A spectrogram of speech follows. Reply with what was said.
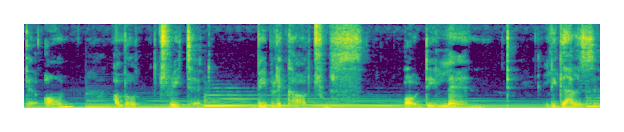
the unadulterated biblical truth or they learned legalism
